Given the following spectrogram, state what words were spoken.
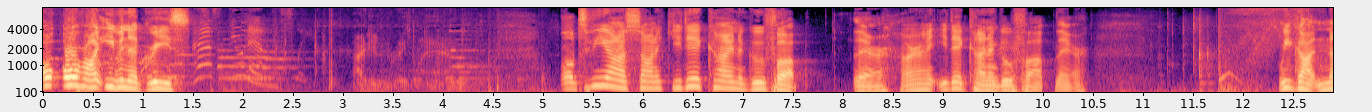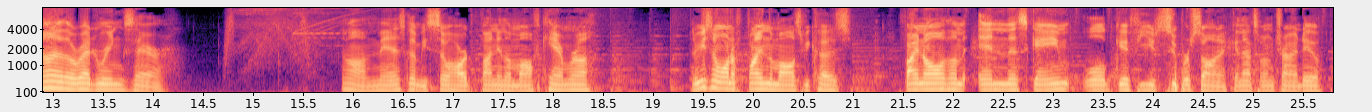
Oh, Orbot even agrees. Passed unanimously. I didn't raise my hand. Well, to be honest, Sonic, you did kind of goof up there. Alright, you did kind of goof up there. We got none of the red rings there. Oh man, it's gonna be so hard finding them off camera. The reason I want to find them all is because find all of them in this game will give you Supersonic, and that's what I'm trying to do.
